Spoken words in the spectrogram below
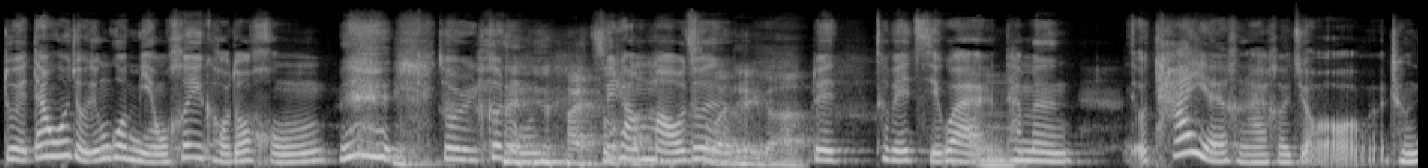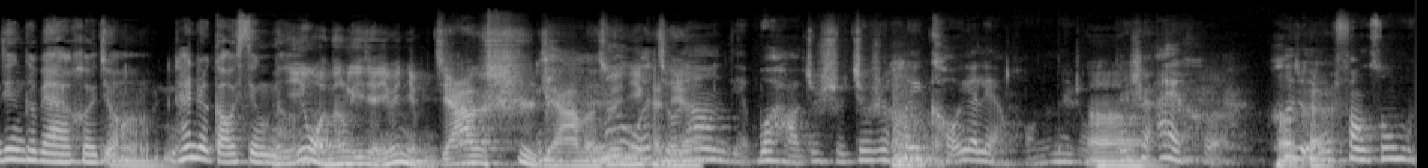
对，但是我酒精过敏，我喝一口都红，就是各种非常矛盾。这个啊，对，特别奇怪。他们他也很爱喝酒，程静特别爱喝酒。你看这高兴的，你我能理解，因为你们家世家嘛，所以你肯定。我酒量也不好，就是就是喝一口也脸红的那种，但是爱喝。喝酒就是放松嘛。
